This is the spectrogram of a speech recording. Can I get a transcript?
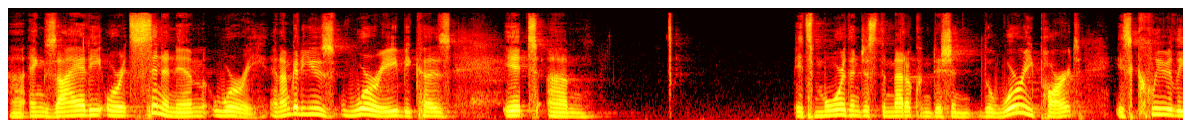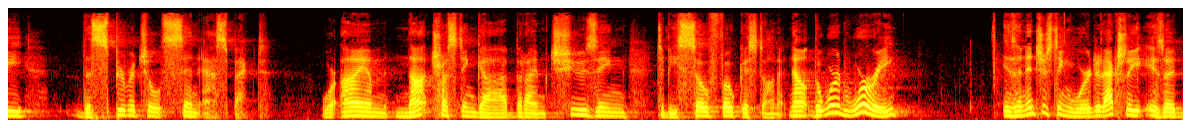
uh, anxiety, or its synonym, worry. And I'm going to use worry because it, um, it's more than just the medical condition. The worry part is clearly the spiritual sin aspect where I am not trusting God, but I'm choosing to be so focused on it. Now, the word worry is an interesting word. It actually is a,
